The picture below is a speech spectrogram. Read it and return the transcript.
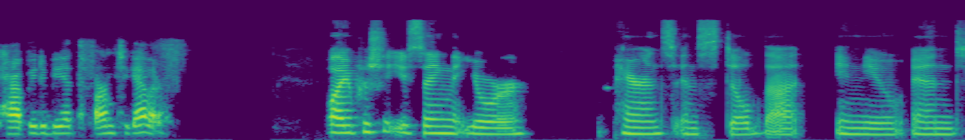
happy to be at the farm together. Well, I appreciate you saying that your parents instilled that in you. And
